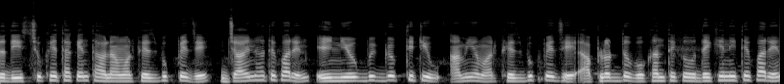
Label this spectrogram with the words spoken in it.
যদি ইচ্ছুক হয়ে থাকেন, তাহলে আমার ফেসবুক পেজে জয়েন হতে পারেন। এই নিয়োগ বিজ্ঞপ্তিটিও আমি আমার ফেসবুক পেজে আপলোড দেবো, ওখান থেকেও দেখে নিতে পারেন।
